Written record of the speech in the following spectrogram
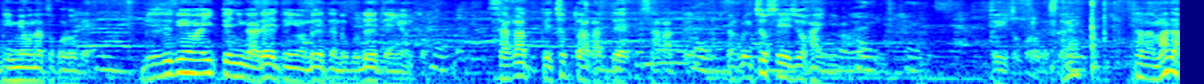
微妙なところで。ビリルビンは1.2が0.40.60.4と。下がってちょっと上がって下がって、はい。だから一応正常範囲には、はい。はい。というところですかね、ただまだ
